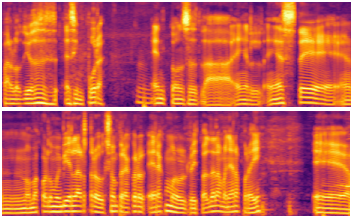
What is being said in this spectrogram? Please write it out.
para los dioses es, es impura. Entonces, la, en, el, en este, en- no me acuerdo muy bien la traducción, pero era, era como el ritual de la mañana por ahí. eh,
